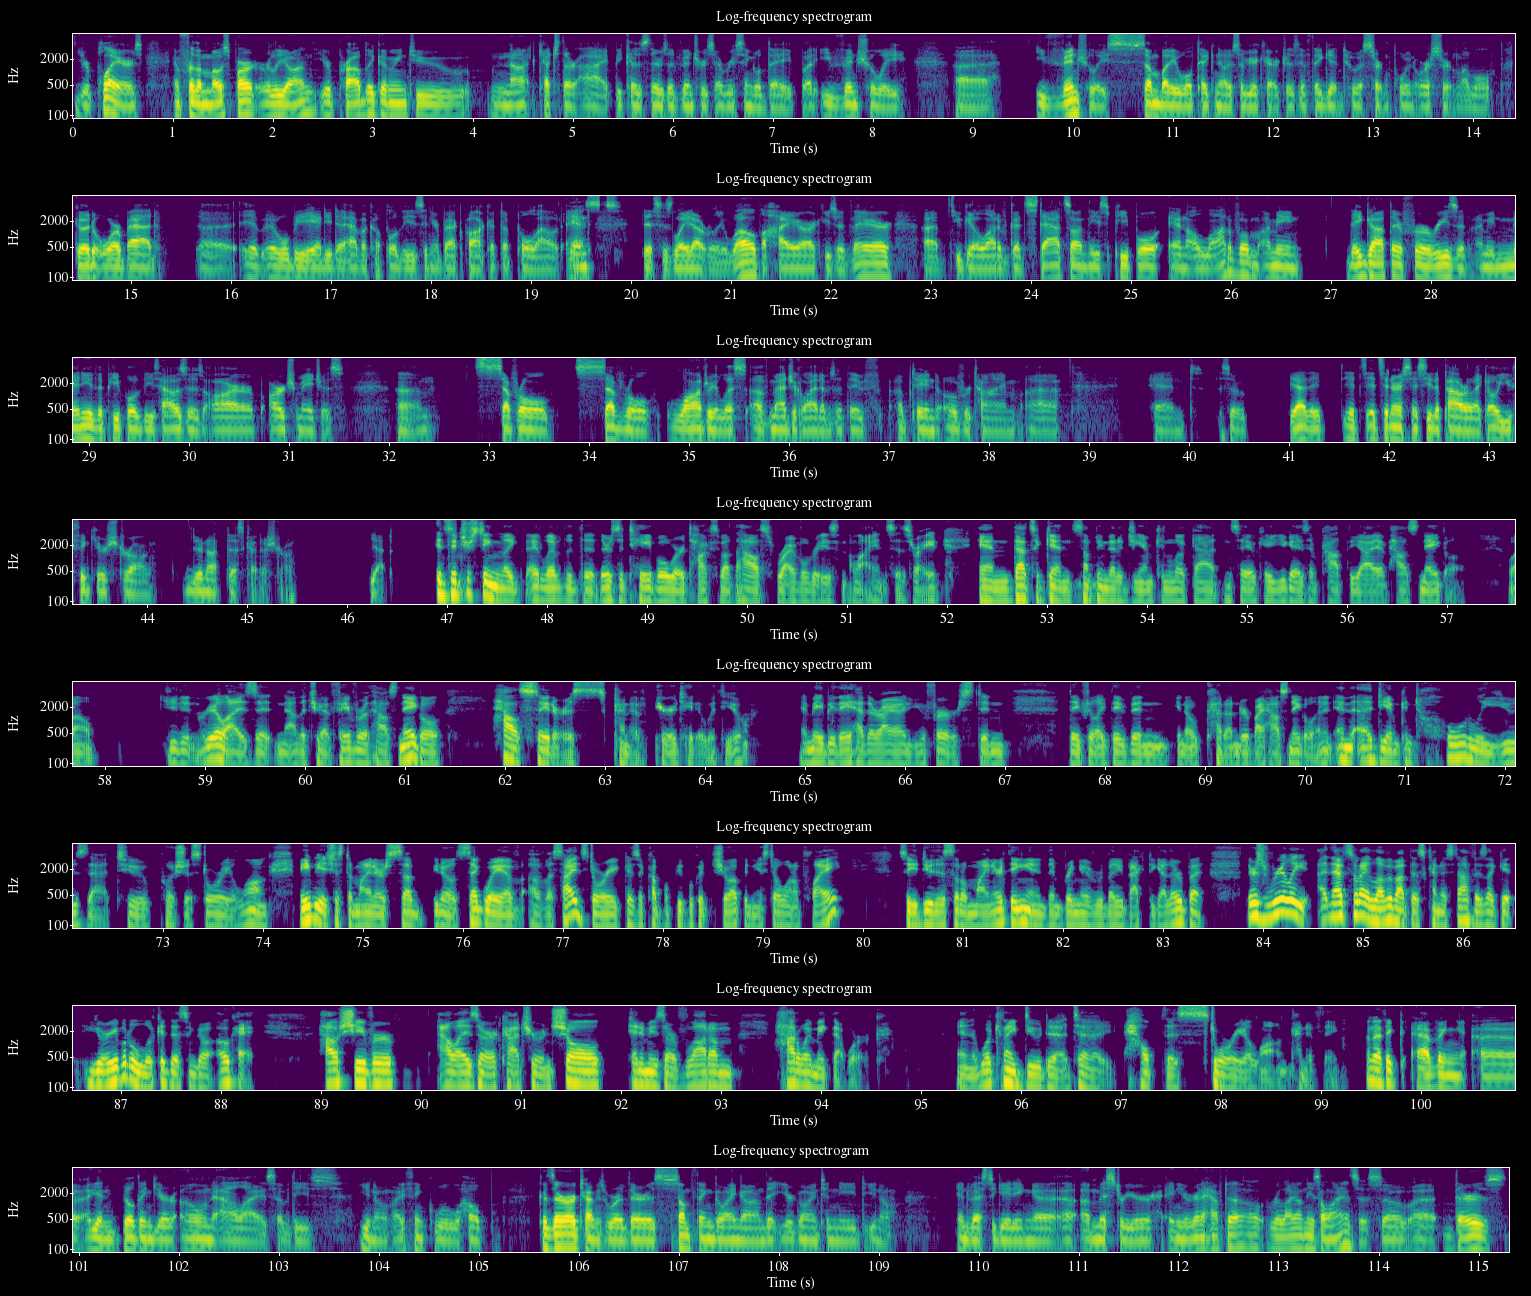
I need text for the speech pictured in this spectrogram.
your players, and for the most part, early on, you're probably going to not catch their eye because there's adventures every single day. But eventually, uh, eventually, somebody will take notice of your characters if they get to a certain point or a certain level, good or bad. Uh, it, it will be handy to have a couple of these in your back pocket to pull out. And this is laid out really well. The hierarchies are there. Uh, you get a lot of good stats on these people, and a lot of them, I mean, they got there for a reason. I mean, many of the people of these houses are archmages. Um, several several laundry lists of magical items that they've obtained over time. Uh, and so, yeah, they it's it's interesting to see the power. Like, oh, you think you're strong? You're not this kind of strong yet. It's interesting. Like I love that the, there's a table where it talks about the house rivalries and alliances, right? And that's again something that a GM can look at and say, okay, you guys have caught the eye of House Nagel. Well, you didn't realize it. Now that you have favor with House Nagel, House Sater is kind of irritated with you, and maybe they had their eye on you first, and they feel like they've been, you know, cut under by House Nagel, and and a DM can totally use that to push a story along maybe it's just a minor sub you know segue of of a side story because a couple people couldn't show up and you still want to play so you do this little minor thing and then bring everybody back together but there's really and that's what i love about this kind of stuff is like it you're able to look at this and go okay house shaver allies are Akachu and Shoal, enemies are Vladaam. How do I make that work? And what can I do to to help this story along, kind of thing? And I think having, uh, again, building your own allies of these, you know, I think will help because there are times where there is something going on that you're going to need, you know, investigating a, a mystery or, and you're going to have to uh, rely on these alliances. So uh, there is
